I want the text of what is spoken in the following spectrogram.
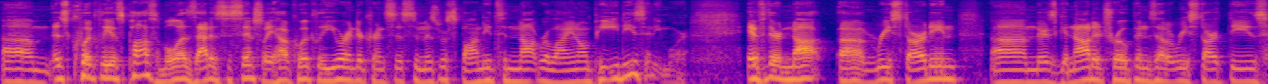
um, as quickly as possible as that is essentially how quickly your endocrine system is responding to not relying on PEDs anymore if they're not um, restarting um, there's gonadotropins that'll restart these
